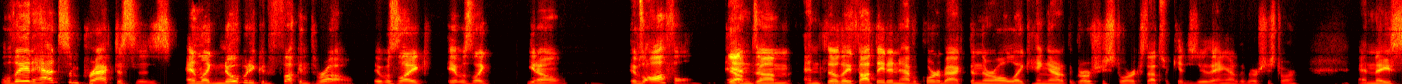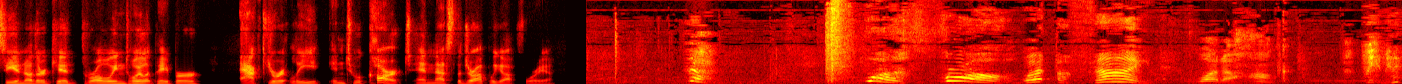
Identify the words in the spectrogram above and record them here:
well, they had had some practices and like nobody could fucking throw. It was like it was like, you know, it was awful. Yeah. And um, and so they thought they didn't have a quarterback. Then they're all like hanging out at the grocery store because that's what kids do. They hang out at the grocery store, and they see another kid throwing toilet paper accurately into a cart, and that's the drop we got for you. What a throw! What a find! What a hunk. Wait a minute.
